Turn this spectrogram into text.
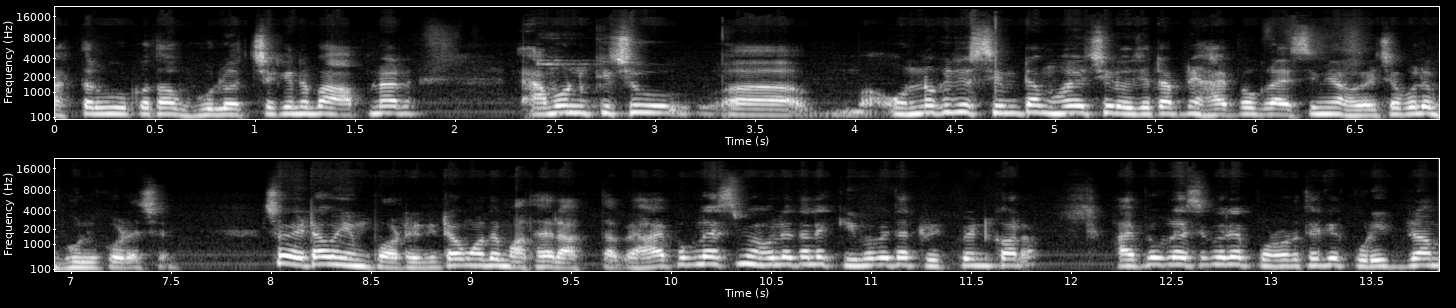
ডাক্তারবাবুর কোথাও ভুল হচ্ছে কিনা? বা আপনার এমন কিছু অন্য কিছু সিমটম হয়েছিল যেটা আপনি হাইপোগ্লাইসিমিয়া হয়েছে বলে ভুল করেছেন? সো এটাও ইম্পর্টেন্ট এটাও আমাদের মাথায় রাখতে হবে। হাইপোগ্লাইসিমিয়া হলে তাহলে কীভাবে তার ট্রিটমেন্ট করা? হাইপোগ্লাইসিমিয়া হলে পনেরো থেকে কুড়ি গ্রাম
